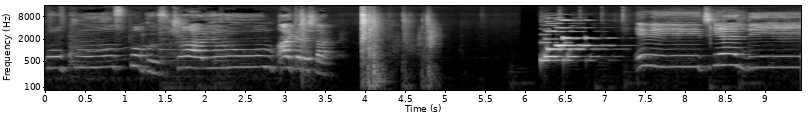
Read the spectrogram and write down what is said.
Pokus pokus çağırıyorum arkadaşlar. Evet geldin.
